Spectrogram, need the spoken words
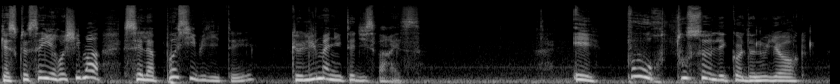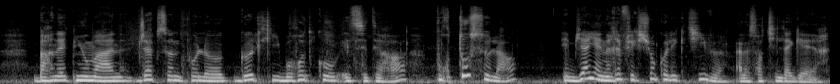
Qu'est-ce que c'est Hiroshima? C'est la possibilité que l'humanité disparaisse. Et pour tous ceux de l'école de New York, Barnett Newman, Jackson Pollock, Gottlieb, Rothko, etc. Pour tout cela, eh bien, il y a une réflexion collective à la sortie de la guerre.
